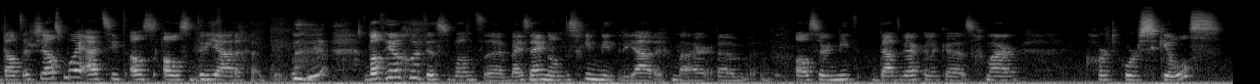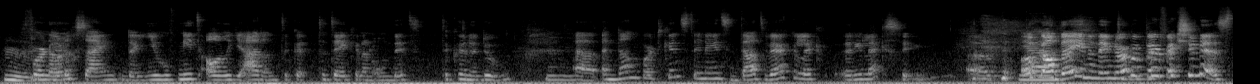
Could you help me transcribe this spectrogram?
dat er zelfs mooi uitziet als, als driejarige. Wat heel goed is, want eh, wij zijn dan misschien niet driejarig, maar ehm, als er niet daadwerkelijke, zeg maar, hardcore skills Hmm. voor nodig zijn, de, je hoeft niet al jaren te, te tekenen om dit te kunnen doen. Mhm. Eh, en dan wordt kunst ineens daadwerkelijk relaxing. Ehm, Ja. Ook al ben je een enorme perfectionist.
